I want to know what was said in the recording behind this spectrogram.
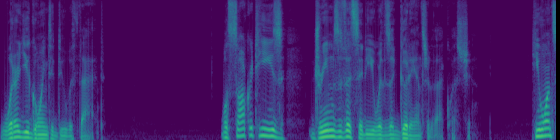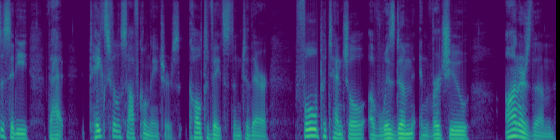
What are you going to do with that? Well, Socrates dreams of a city where there's a good answer to that question. He wants a city that takes philosophical natures, cultivates them to their full potential of wisdom and virtue, honors them,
